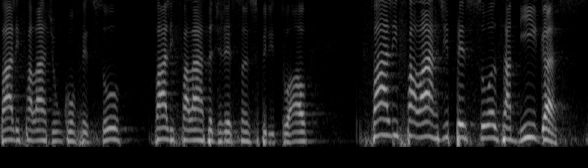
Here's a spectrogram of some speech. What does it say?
Vale falar de um confessor, vale falar da direção espiritual, vale falar de pessoas amigas.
